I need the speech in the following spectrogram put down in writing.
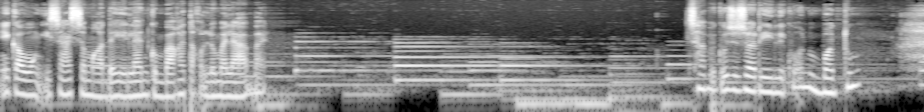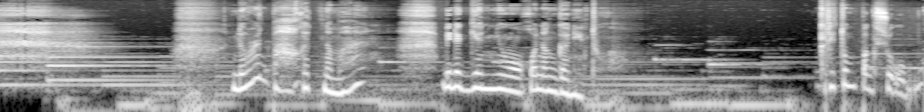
Ikaw ang isa sa mga dahilan kung bakit ako lumalaban. Sabi ko sa sarili ko, ano ba to? Lord, bakit naman? Binagyan niyo ako ng ganito. Ganitong pagsubok?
